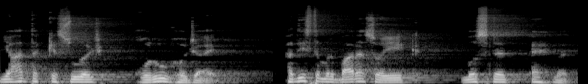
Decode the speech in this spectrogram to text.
یہاں تک کہ سورج غروب ہو جائے۔ حدیث نمبر بارہ سو ایک، مسند احمد۔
